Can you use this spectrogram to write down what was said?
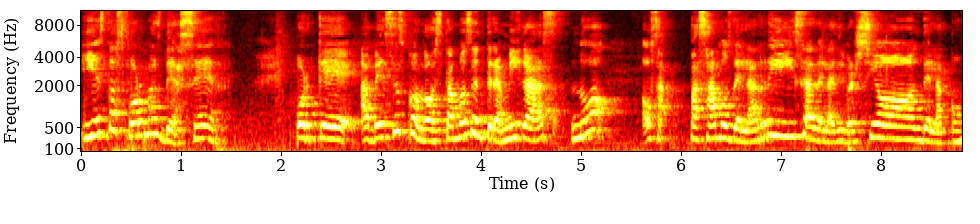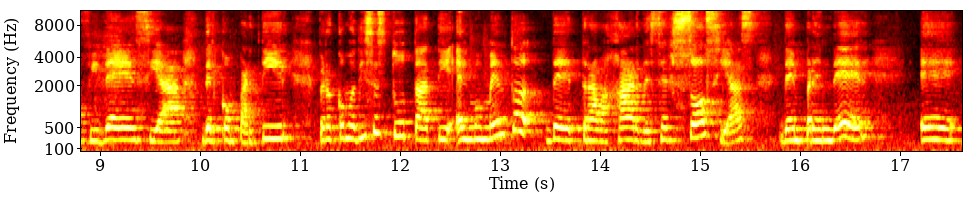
Y estas formas de hacer. Porque a veces cuando estamos entre amigas, no, o sea, pasamos de la risa, de la diversión, de la confidencia, del compartir. Pero como dices tú, Tati, el momento de trabajar, de ser socias, de emprender, eh,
